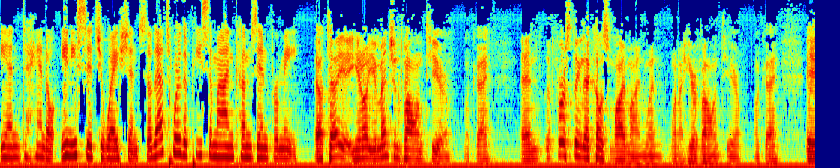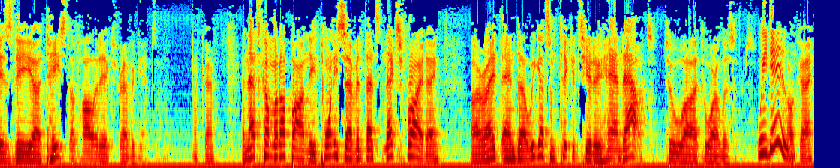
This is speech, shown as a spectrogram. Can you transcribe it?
in to handle any situation. So that's where the peace of mind comes in for me. I'll tell you, you know, you mentioned volunteer, okay? And the first thing that comes to my mind when, when I hear volunteer, okay, is the uh, Taste of Holiday Extravaganza, okay? And that's coming up on the 27th. That's next Friday, all right? And uh, we got some tickets here to hand out to uh, to our listeners. We do. Okay.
